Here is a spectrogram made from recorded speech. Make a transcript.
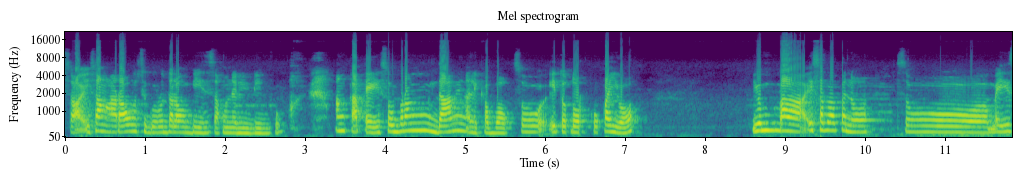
sa isang araw, siguro dalawang beses ako naliligo. Ang kate, sobrang daming alikabok. So, itutur ko kayo. Yung uh, isa pa pa no, so, may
